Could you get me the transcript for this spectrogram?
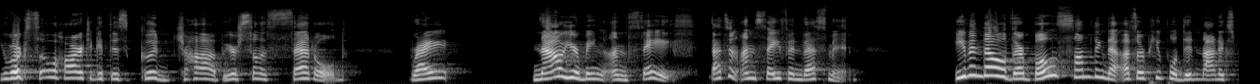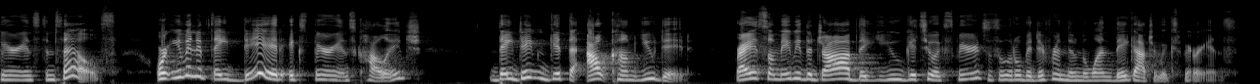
You worked so hard to get this good job. You're so settled, right? Now you're being unsafe. That's an unsafe investment. Even though they're both something that other people did not experience themselves. Or even if they did experience college, they didn't get the outcome you did, right? So maybe the job that you get to experience is a little bit different than the one they got to experience.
